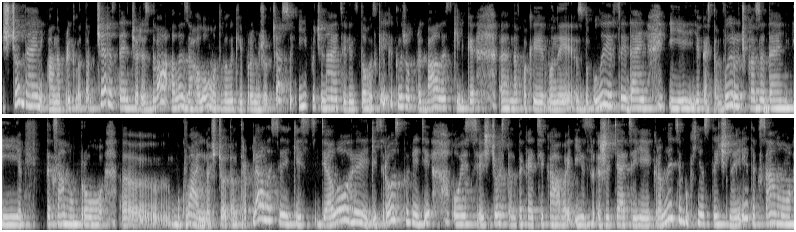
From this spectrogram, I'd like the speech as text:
щодень, а наприклад, там через день, через два, але загалом от великий проміжок часу, і починається він з того, скільки книжок придбали, скільки навпаки вони здобули в цей день, і якась там виручка за день, і так само про буквально що там траплялося, якісь діалоги, якісь розповіді, ось щось там таке цікаве із життя цієї крамниці букіністичної, і так само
